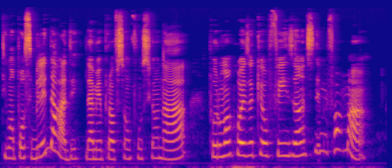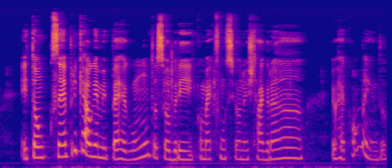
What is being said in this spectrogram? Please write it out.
tinha uma possibilidade da minha profissão funcionar por uma coisa que eu fiz antes de me formar. Então, sempre que alguém me pergunta sobre como é que funciona o Instagram, eu recomendo.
